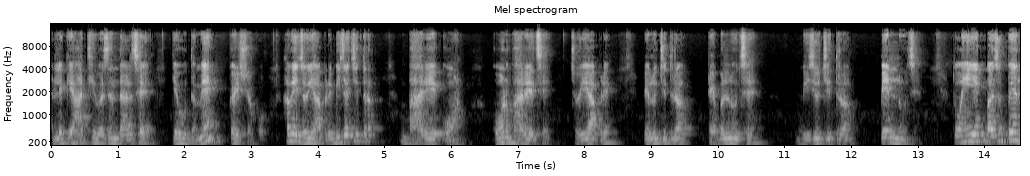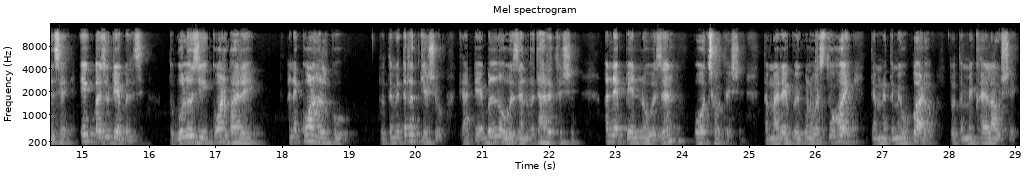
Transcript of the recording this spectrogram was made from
એટલે કે હાથી વજનદાર છે તેવું તમે કહી શકો. હવે જોઈએ આપણે બીજા ચિત્ર. ભારે કોણ? કોણ ભારે છે? જોઈએ આપણે. પેલું ચિત્ર ટેબલનું છે. બીજું ચિત્ર પેનનું છે. તો અહીં એક બાજુ પેન છે, એક બાજુ ટેબલ છે. તો બોલો જી, કોણ ભારે અને કોણ હલકું? તો તમે તરત કહેશો કે આ ટેબલનો વજન વધારે થશે અને પેનનો વજન ઓછો થશે. તમારે કોઈ પણ વસ્તુ હોય, તેમને તમે ઉપાડો, તો તમે ખ્યાલ આવશે.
